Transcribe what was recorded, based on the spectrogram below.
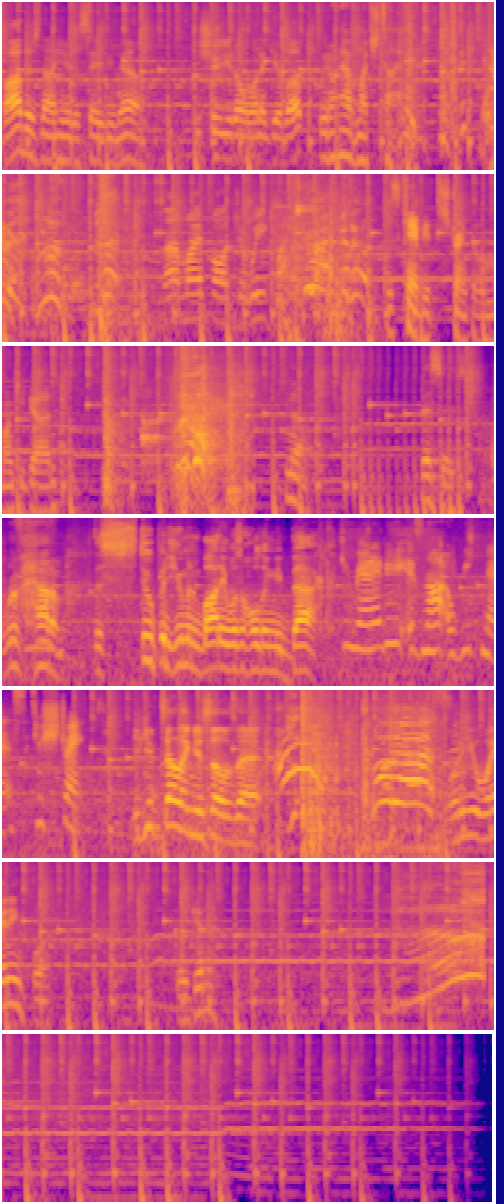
Father's not here to save you now. You sure you don't want to give up? We don't have much time. Not my fault you're weak. This can't be the strength of a monkey god. No, this is. I would have had him. This stupid human body wasn't holding me back. Humanity is not a weakness, it's your strength. You keep telling yourselves that. Lotus! What are you waiting for? Go get her.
